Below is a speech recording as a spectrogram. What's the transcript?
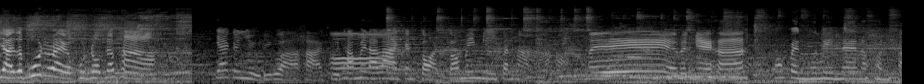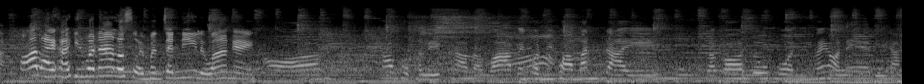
อยากจะพูดอะไรกับคุณนบนภาแยกกันอยู่ดีกว่าค่ะ คือถ้าไม่ละลานกันก่อนก็ไม่มีปัญหาค่ะนี่เป็นไงคะต้องเป็นมุนินแน่นอนค่ะ เพราะอะไรคะคิดว่าหน้าเราสวยเหมือนเจนนี่หรือว่าไงอ๋อชอบบุคลิกค่ะแบบว่าเป็นคนมีความมั่นใจ แล้วก็สู้คนไม่อ่อนแอดีค่ะ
